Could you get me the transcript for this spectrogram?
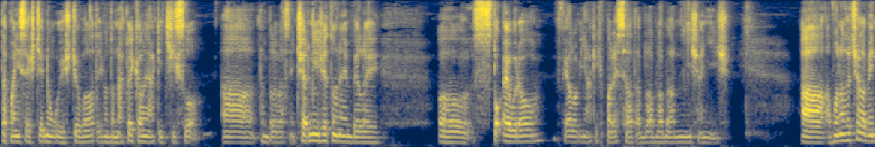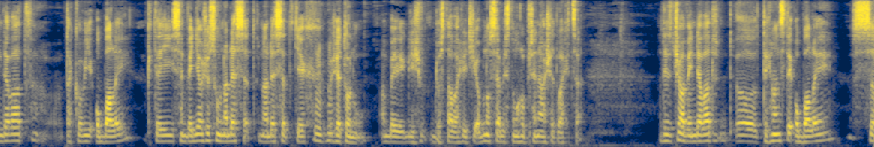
ta paní se ještě jednou ujišťovala, teď on tam naklikal nějaký číslo a tam byly vlastně černý žetony, byly o 100 euro, fialový nějakých 50 a bla, bla, bla, níž a níž. A, a ona začala vyndávat takový obaly, který jsem věděl, že jsou na 10, na 10 těch Mhm. mm-hmm. žetonů, aby když dostáváš větší obnosy, abys to mohl přenášet lehce. A ty začala vyndávat uh, tyhle ty obaly s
